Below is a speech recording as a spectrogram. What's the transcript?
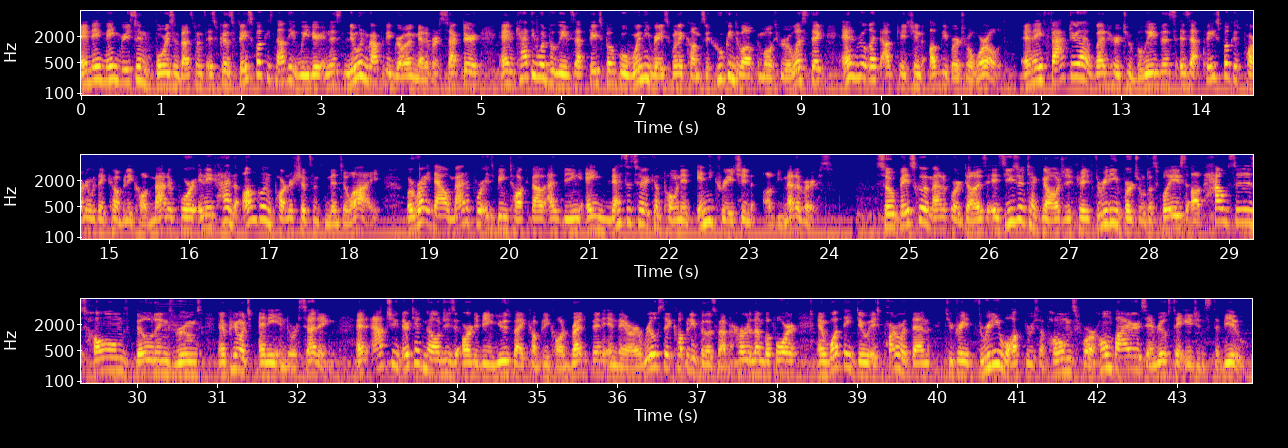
And a main reason for these investments is because Facebook is now the leader in this new and rapidly growing metaverse sector, and Cathie Wood believes that Facebook will win the race when it comes to who can develop the most realistic and real-life application of the virtual world. And a factor that led her to believe this is that Facebook is partnered with a company called Matterport, and they've had an ongoing partnership since mid-July. But right now, Matterport is being talked about as being a necessary component in the creation of the metaverse. So basically what Matterport does is use their technology to create 3D virtual displays of houses, homes, buildings, rooms, and pretty much any indoor setting. And actually their technology is already being used by a company called Redfin and they are a real estate company for those who haven't heard of them before. And what they do is partner with them to create 3D walkthroughs of homes for home buyers and real estate agents to view.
